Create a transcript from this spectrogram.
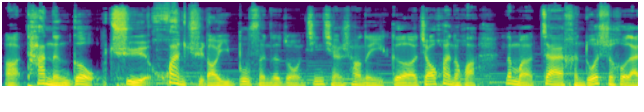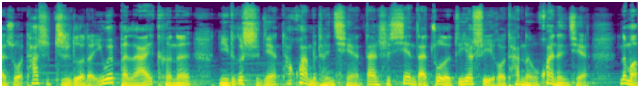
啊，它能够。够去换取到一部分这种金钱上的一个交换的话，那么在很多时候来说，它是值得的，因为本来可能你这个时间它换不成钱，但是现在做了这些事以后，它能换成钱，那么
